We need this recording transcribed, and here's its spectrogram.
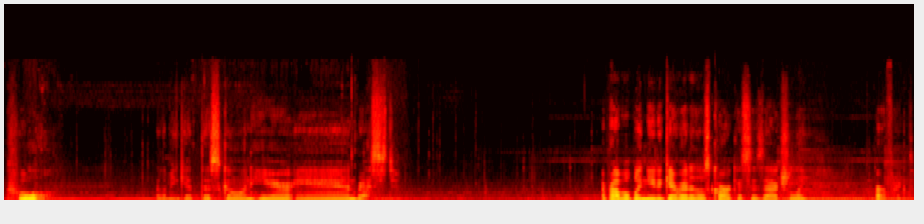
Cool. Let me get this going here and rest. I probably need to get rid of those carcasses actually. Perfect.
